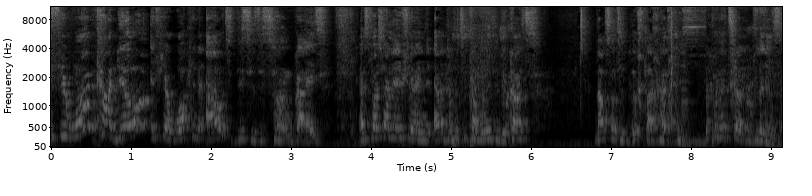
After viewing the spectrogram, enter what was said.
If you want cardio, if you're working out, this is the song, guys. Especially if you're in the LGBT community because that's what it looks like, honey. Put it on, please.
